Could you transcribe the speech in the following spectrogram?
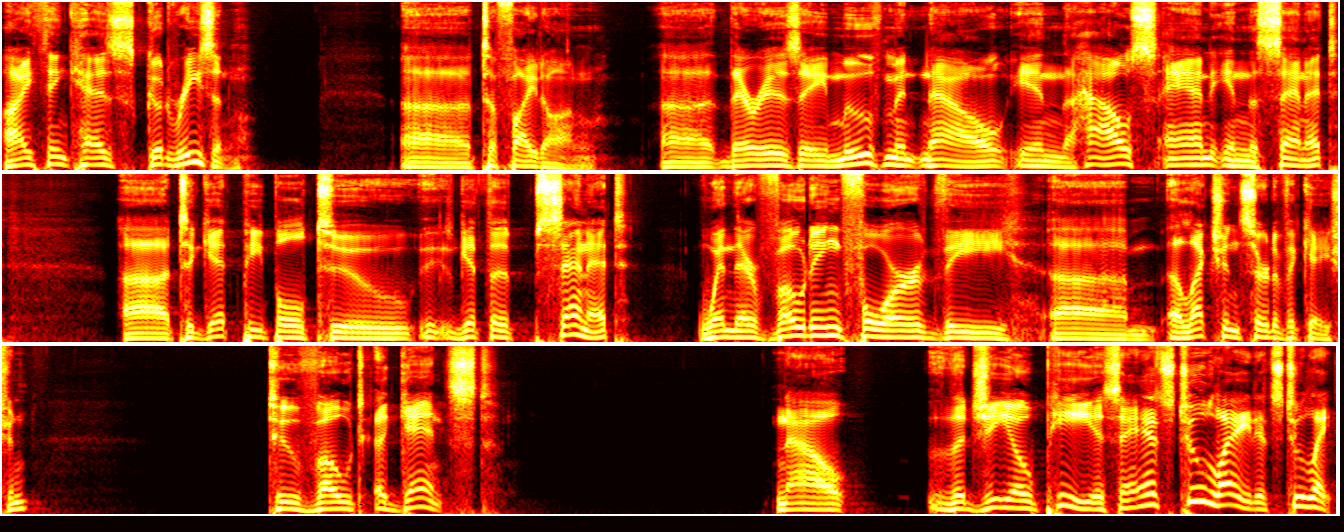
I think, has good reason uh, to fight on. Uh, there is a movement now in the House and in the Senate uh, to get people to get the Senate when they're voting for the um, election certification to vote against. Now, the GOP is saying it's too late. It's too late.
